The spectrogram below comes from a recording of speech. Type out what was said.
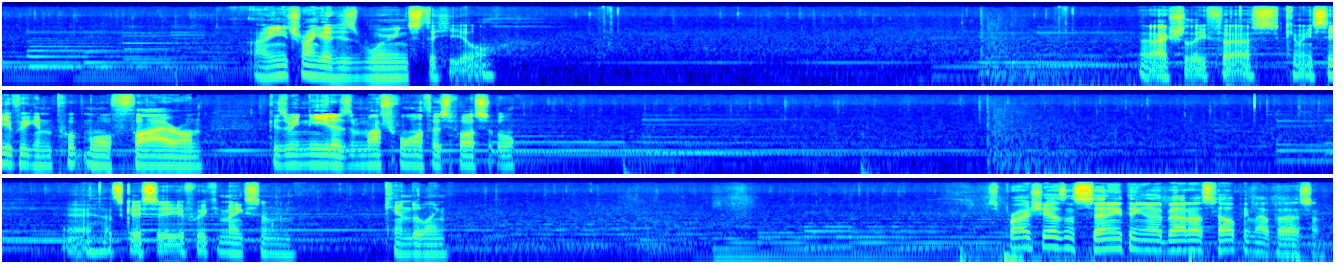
I need to try and get his wounds to heal. But actually first, can we see if we can put more fire on? Because we need as much warmth as possible. Yeah, let's go see if we can make some kindling. Surprised she hasn't said anything about us helping that person.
